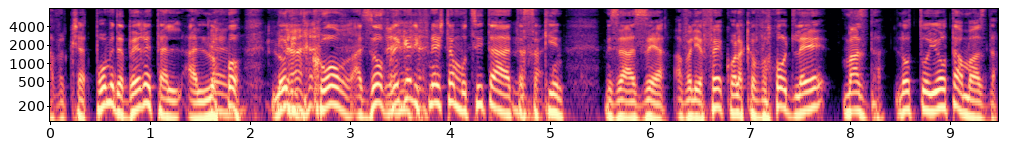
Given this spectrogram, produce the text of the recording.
אבל כשאת פה מדברת על, על כן. לא, לא לדקור, עזוב, רגע לפני שאתה מוציא את את הסכין, מזעזע. אבל יפה, כל הכבוד למאזדה, לא טויוטה, מאזדה.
